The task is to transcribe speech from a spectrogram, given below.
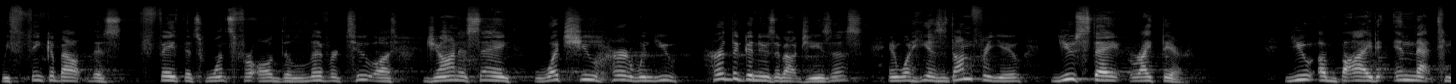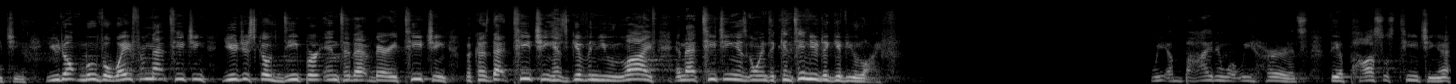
we think about this faith that's once for all delivered to us, John is saying, what you heard when you heard the good news about Jesus and what he has done for you, you stay right there. You abide in that teaching. You don't move away from that teaching. You just go deeper into that very teaching because that teaching has given you life and that teaching is going to continue to give you life. We abide in what we heard. It's the apostles' teaching. In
